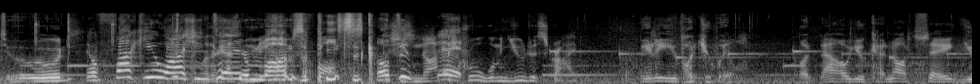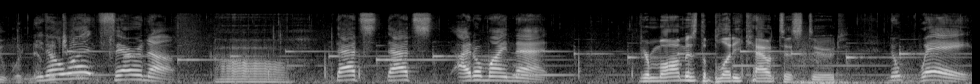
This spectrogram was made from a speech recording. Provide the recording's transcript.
Dude. No, fuck you, Washington! Your mom's a faults, piece of but She's not shit. the cruel woman you describe. Believe what you will, but now you cannot say you were never You know told. what? Fair enough. Oh. That's, that's, I don't mind that. Your mom is the bloody countess, dude. No way.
